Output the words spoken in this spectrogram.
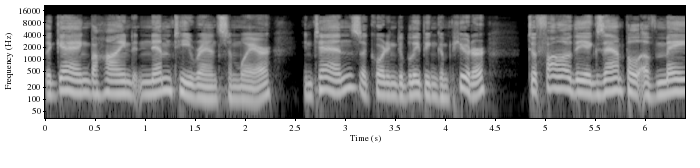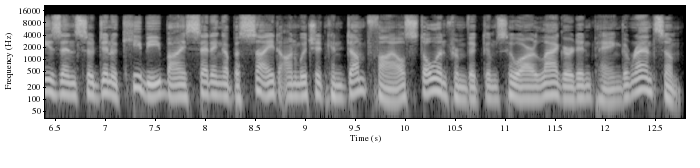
The gang behind Nemty ransomware intends, according to Bleeping Computer, to follow the example of Maze and Sodinokibi by setting up a site on which it can dump files stolen from victims who are laggard in paying the ransom.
